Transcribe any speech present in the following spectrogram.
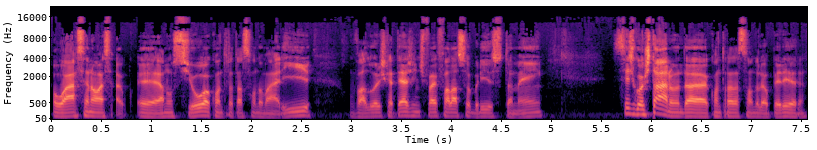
O Arsenal é, anunciou a contratação do Mari, valores que até a gente vai falar sobre isso também. Vocês gostaram da contratação do Léo Pereira?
